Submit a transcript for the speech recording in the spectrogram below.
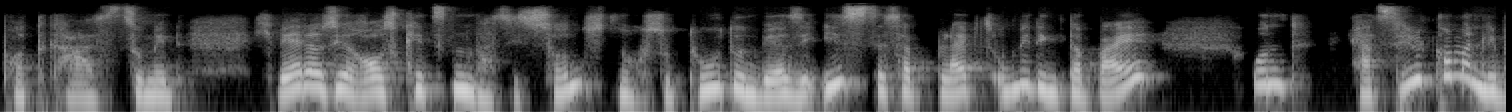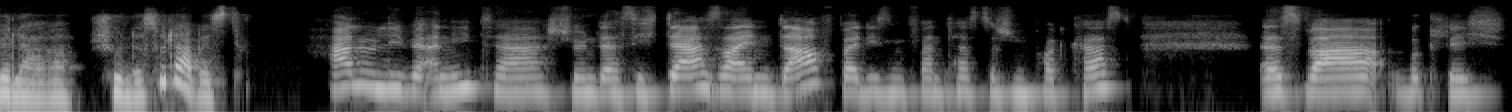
Podcast. Somit, ich werde aus ihr rauskitzeln, was sie sonst noch so tut und wer sie ist. Deshalb bleibt unbedingt dabei. Und herzlich willkommen, liebe Lara. Schön, dass du da bist. Hallo, liebe Anita. Schön, dass ich da sein darf bei diesem fantastischen Podcast. Es war wirklich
